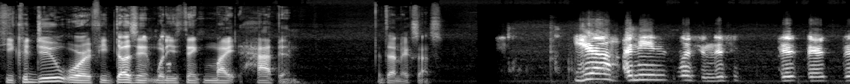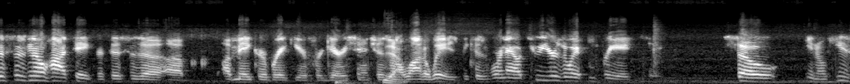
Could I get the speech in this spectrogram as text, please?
he could do, or if he doesn't, what do you think might happen? If that makes sense. Yeah, I mean, listen, this this, there, this is no hot take that this is a, a, a make or break year for Gary Sanchez Yeah. in a lot of ways because we're now two years away from free agency. So you know he's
